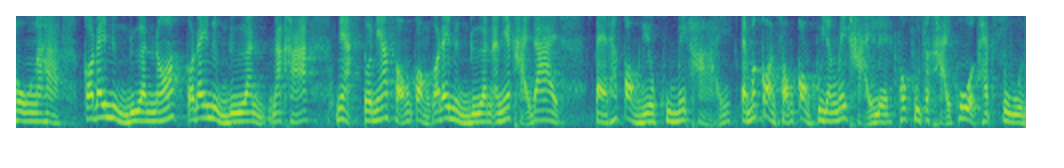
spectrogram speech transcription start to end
ชงอะค่ะก็ได้ 1 เดือนเนาะก็ได้ 1 เดือนนะคะเนี่ยตัวนี้สองกล่องก็ได้ 1 เดือน อันนี้ขายได้ แต่ถ้ากล่องเดียวครูไม่ขาย แต่เมื่อก่อน 2 กล่องครูยังไม่ขายเลยเพราะครูจะขายคู่กับแคปซูล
